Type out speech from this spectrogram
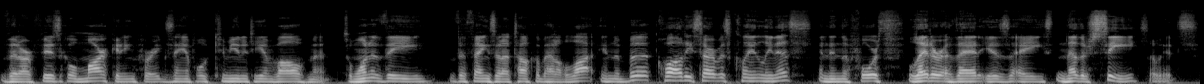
that are physical marketing, for example, community involvement. So one of the the things that I talk about a lot in the book, quality service cleanliness, and then the fourth letter of that is a another C, so it's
